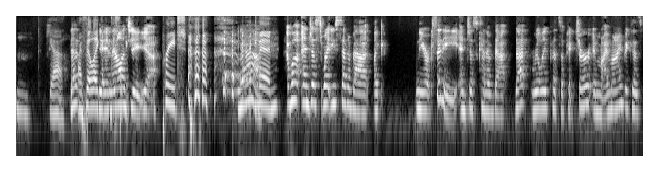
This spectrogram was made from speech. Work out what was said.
Mm. Yeah. That's I feel like the analogy. Like, yeah. Preach. yeah. Amen. Well, and just what you said about like New York City and just kind of that that really puts a picture in my mind because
